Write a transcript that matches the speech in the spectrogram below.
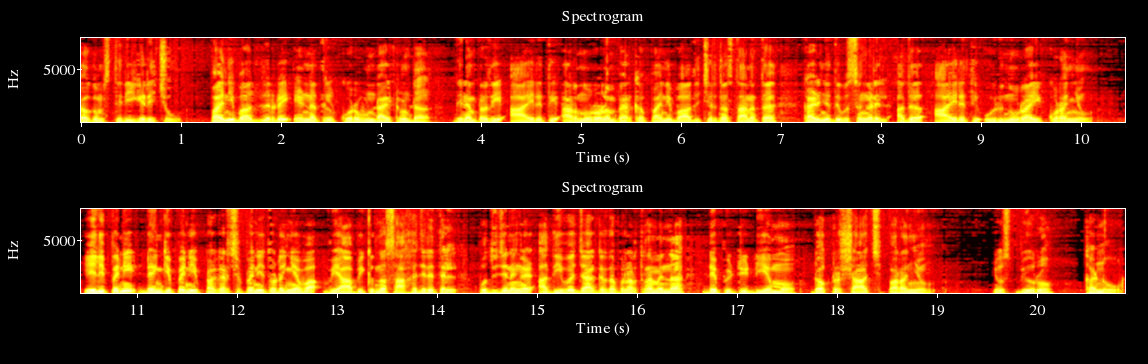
രോഗം സ്ഥിരീകരിച്ചു. പനി ബാധിതരുടെ എണ്ണത്തിൽ കുറവുണ്ടായിട്ടുണ്ട്. ദിനംപ്രതി ആയിരത്തി അറുന്നൂറോളം പേർക്ക് പനി ബാധിച്ചിരുന്ന സ്ഥാനത്ത് കഴിഞ്ഞ ദിവസങ്ങളിൽ അത് ആയിരത്തി ഒരുന്നൂറായി കുറഞ്ഞു. എലിപ്പനി ഡെങ്കിപ്പനി പകർച്ചപ്പനി തുടങ്ങിയവ വ്യാപിക്കുന്ന സാഹചര്യത്തിൽ പൊതുജനങ്ങൾ അതീവ ജാഗ്രത പുലർത്തണമെന്ന് ഡെപ്യൂട്ടി ഡിഎംഒ ഡോക്ടർ ഷാജ് പറഞ്ഞു. News bureau Kannur.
